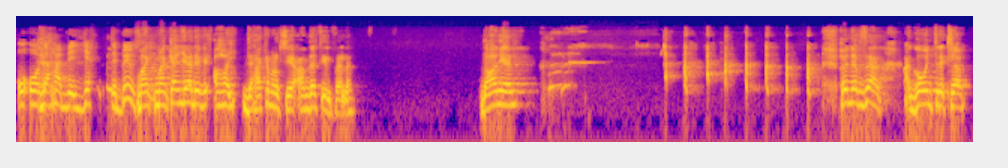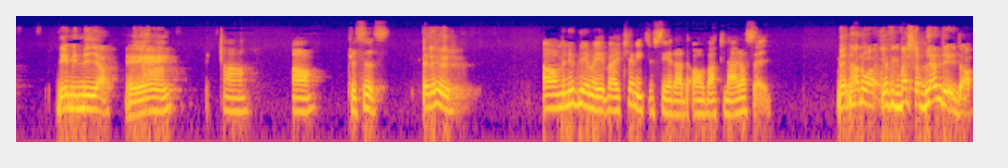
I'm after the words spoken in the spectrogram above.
Och, och det här blir jättebusigt. Man, man kan göra det vid, ah, Det här kan man också göra andra tillfällen. Daniel. 100 procent. I go into the club. Det är min nya. Hej. Ja. ja, precis. Eller hur? Ja, men nu blir jag verkligen intresserad av att lära sig. Men hallå, jag fick värsta blender idag.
